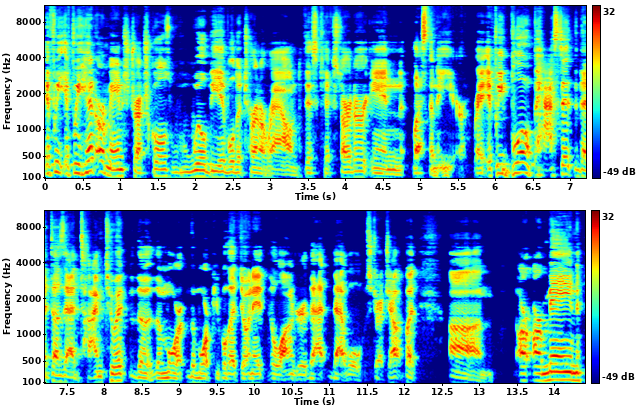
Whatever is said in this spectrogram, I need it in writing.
If we if we hit our main stretch goals, we'll be able to turn around this Kickstarter in less than a year, right? If we blow past it, that does add time to it. The the more the more people that donate, the longer that that will stretch out. But um, our, our main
